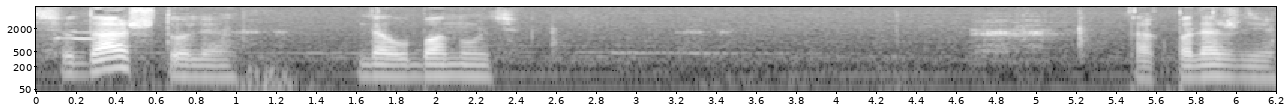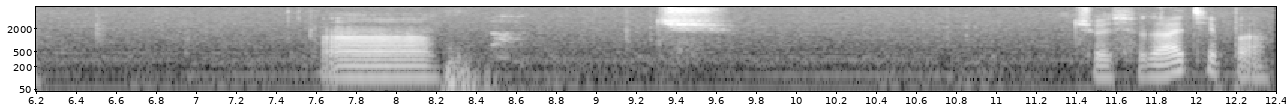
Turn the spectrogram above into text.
сюда, что ли, долбануть? Так, подожди. А... Ч... Чё, сюда, типа?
